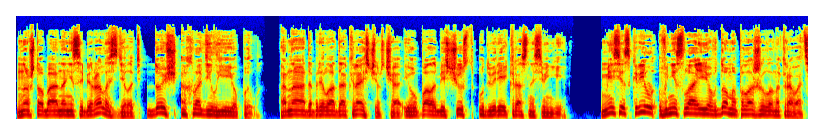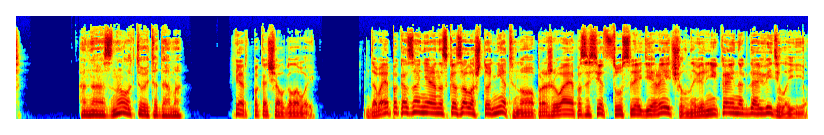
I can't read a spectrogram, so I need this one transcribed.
Но что бы она ни собиралась сделать, дождь охладил ее пыл. Она добрела до Крайсчерча и упала без чувств у дверей красной свиньи. Миссис Крилл внесла ее в дом и положила на кровать. «Она знала, кто эта дама?» Херт покачал головой. Давая показания, она сказала, что нет, но, проживая по соседству с леди Рэйчел, наверняка иногда видела ее.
